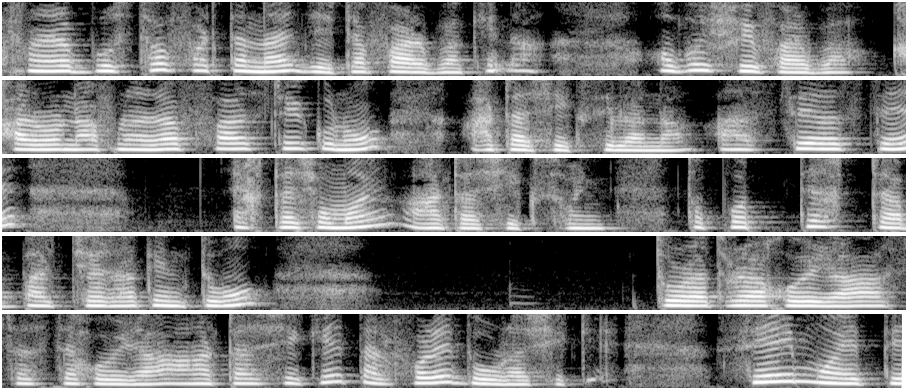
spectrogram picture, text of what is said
আপনারা বুঝতেও পারতেন না যে এটা পারবা কি না অবশ্যই পারবা। কারণ আপনারা ফার্স্টে কোনো আটা শিখছিল না। আস্তে আস্তে একটা সময় আটা শিখছইন তো প্রত্যেকটা বাচ্চারা কিন্তু তোড়া তোড়া কইরা, আস্তে আস্তে কইরা আটা শিখে তারপরে দৌড়া শিখে সেই ময়েতে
